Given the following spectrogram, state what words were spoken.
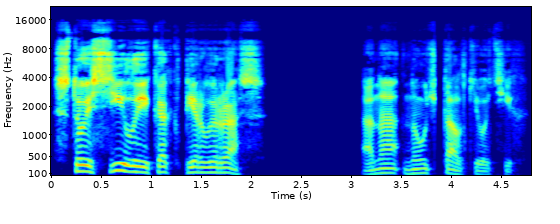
с той силой, как первый раз. Она научталкивать их.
